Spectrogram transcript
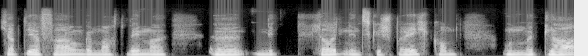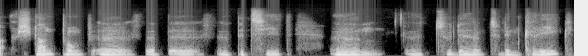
Ich habe die Erfahrung gemacht, wenn man äh, mit Leuten ins Gespräch kommt und man klar Standpunkt bezieht ähm, äh, zu, der, zu dem Krieg,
